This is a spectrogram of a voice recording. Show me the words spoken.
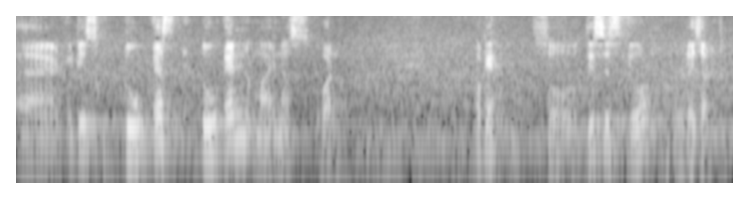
and it is 2s 2n minus 1 okay so this is your result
